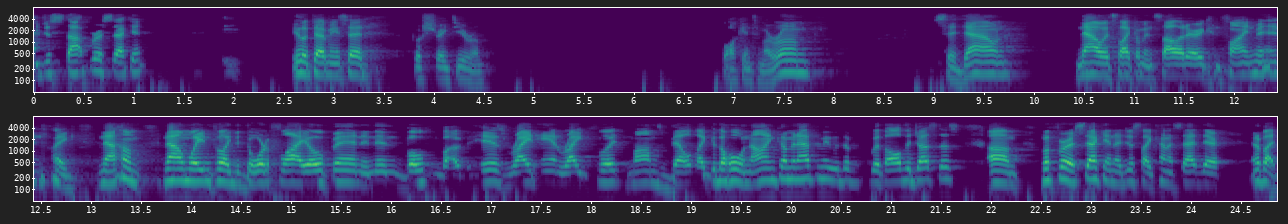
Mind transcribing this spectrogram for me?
he just stopped for a second. He looked at me and said, Go straight to your room. Walk into my room, sit down. Now it's like I'm in solitary confinement. Like now I'm now I'm waiting for like the door to fly open, and then both his right hand, right foot, mom's belt, like the whole nine coming after me with the with all the justice. Um, but for a second, I just like kind of sat there, and about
